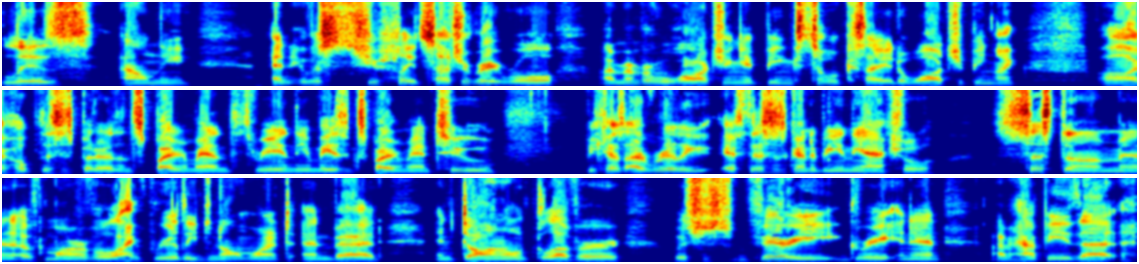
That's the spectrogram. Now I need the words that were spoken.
Liz Alney. And it was she played such a great role. I remember watching it, being so excited to watch it, being like, "Oh, I hope this is better than Spider-Man 3 and the Amazing Spider-Man 2," because I really, if this is going to be in the actual system of Marvel, I really do not want it to end bad. And Donald Glover, which is very great in it. I'm happy that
